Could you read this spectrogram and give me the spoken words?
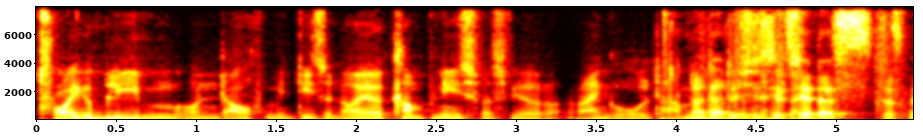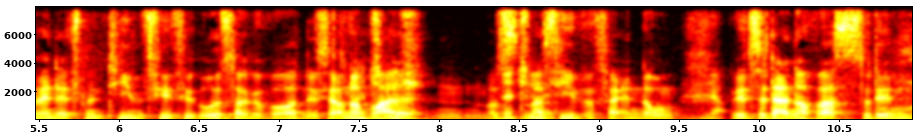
treu geblieben und auch mit diese neue Companies, was wir reingeholt haben. Na, dadurch ist jetzt ja das, das Management-Team viel, viel größer geworden. Ist ja auch nochmal eine massive Veränderung. Ja. Willst du da noch was zu den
